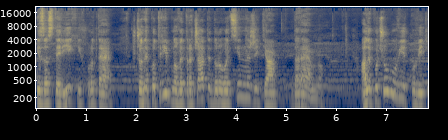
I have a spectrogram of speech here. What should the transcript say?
і застеріг їх про те, що не потрібно витрачати дорогоцінне життя даремно. Але почув у відповідь,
